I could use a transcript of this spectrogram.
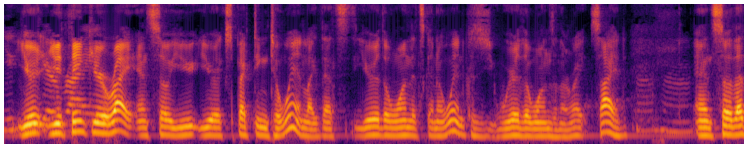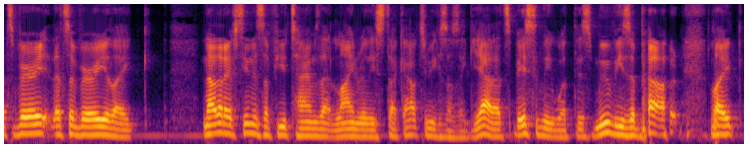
you you're, you're you right. think you're right, and so you you're expecting to win. Like that's you're the one that's going to win because we're the ones on the right side, mm-hmm. and so that's very that's a very like. Now that I've seen this a few times, that line really stuck out to me because I was like, "Yeah, that's basically what this movie's about." like,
